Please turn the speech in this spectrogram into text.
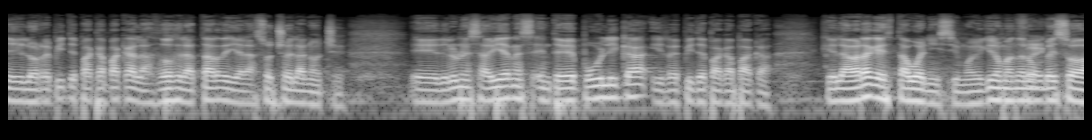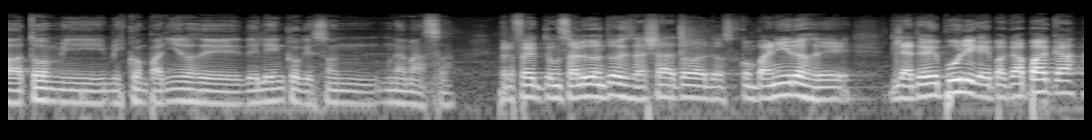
eh, lo repite Pacapaca a las 2 de la tarde y a las 8 de la noche. Eh, de lunes a viernes en TV Pública y repite Pacapaca. Que la verdad que está buenísimo. Le quiero mandar un beso a todos mi- mis compañeros de, de elenco que son una masa. Perfecto, un saludo entonces allá a todos los compañeros de, de la TV pública y Paca Paca,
